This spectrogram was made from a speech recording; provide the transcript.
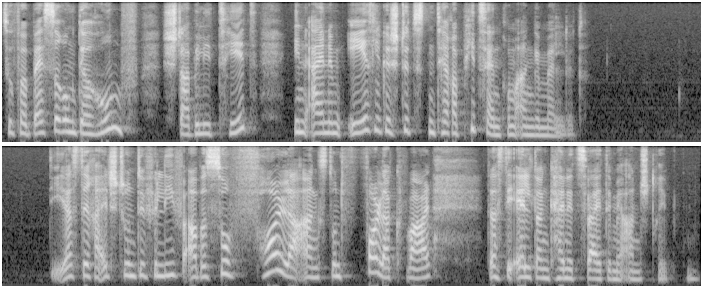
zur Verbesserung der Rumpfstabilität in einem eselgestützten Therapiezentrum angemeldet. Die erste Reitstunde verlief aber so voller Angst und voller Qual, dass die Eltern keine zweite mehr anstrebten.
